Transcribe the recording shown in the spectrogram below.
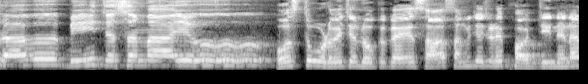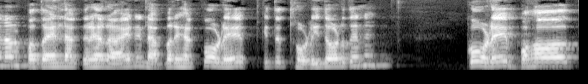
ਰਵ ਵਿੱਚ ਸਮਾਇਓ। ਉਸ ਧੂੜ ਵਿੱਚ ਲੁਕ ਗਏ ਸਾਧ ਸੰਗਤ ਜੀ ਜਿਹੜੇ ਫੌਜੀ ਨੇ ਨਾ ਇਹਨਾਂ ਨੂੰ ਪਤਾ ਨਹੀਂ ਲੱਗ ਰਿਹਾ ਰਾਹ ਨਹੀਂ ਲੱਭ ਰਿਹਾ। ਘੋੜੇ ਕਿਤੇ ਥੋੜੀ ਦੌੜਦੇ ਨੇ। ਘੋੜੇ ਬਹੁਤ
